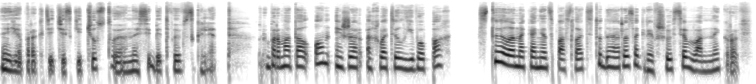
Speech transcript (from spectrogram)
«Я практически чувствую на себе твой взгляд», Пробормотал он, и жар охватил его пах, стоило, наконец, послать туда разогревшуюся в ванной кровь.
